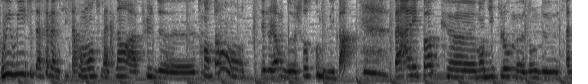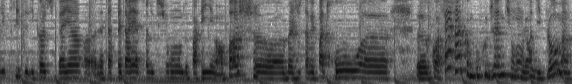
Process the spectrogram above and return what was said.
Oui, oui, tout à fait, même si ça remonte maintenant à plus de 30 ans, c'est le genre de choses qu'on n'oublie pas. Ben, à l'époque, euh, mon diplôme euh, donc, de traductrice de l'école supérieure euh, d'interprétariat et traduction de Paris en poche, ben, je ne savais pas trop quoi faire, hein, comme beaucoup de jeunes qui ont leur diplôme.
